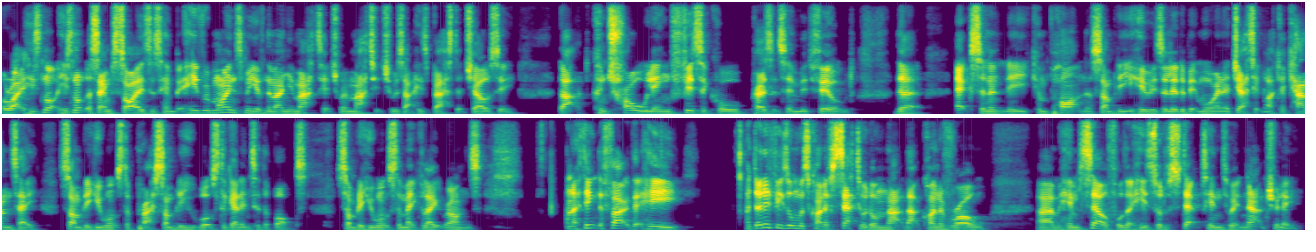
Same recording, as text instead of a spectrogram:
All right, he's not he's not the same size as him, but he reminds me of Nemanja Matic when Matic was at his best at Chelsea. That controlling physical presence in midfield that excellently can partner somebody who is a little bit more energetic, like a Kante, somebody who wants to press, somebody who wants to get into the box, somebody who wants to make late runs. And I think the fact that he, I don't know if he's almost kind of settled on that that kind of role um, himself, or that he's sort of stepped into it naturally.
